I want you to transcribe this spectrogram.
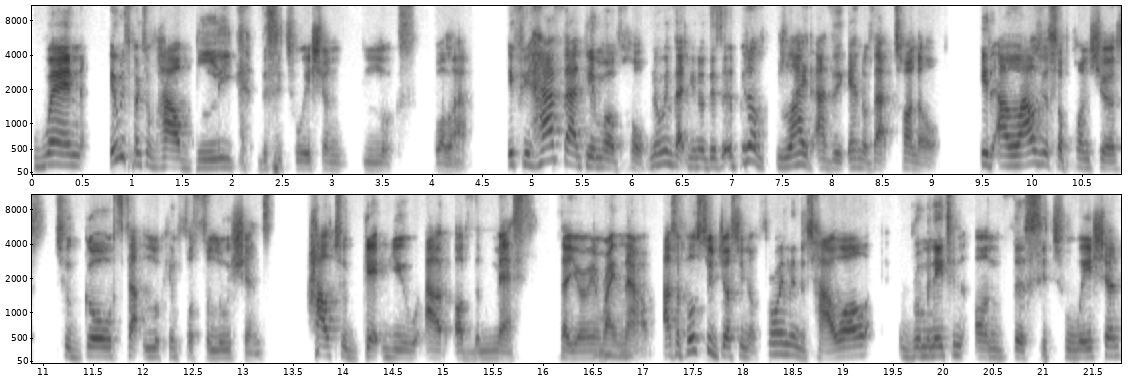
When, irrespective of how bleak the situation looks, Bola, if you have that glimmer of hope, knowing that, you know, there's a bit of light at the end of that tunnel, it allows your subconscious to go start looking for solutions, how to get you out of the mess that you're in mm-hmm. right now, as opposed to just, you know, throwing in the towel, ruminating on the situation.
